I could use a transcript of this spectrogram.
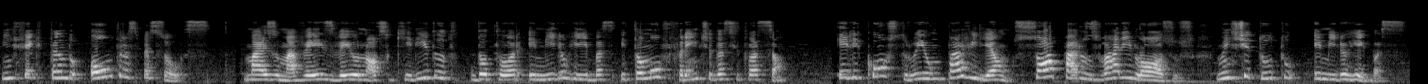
infectando outras pessoas. Mais uma vez veio o nosso querido Dr. Emílio Ribas e tomou frente da situação ele construiu um pavilhão só para os varilosos no Instituto Emílio Ribas.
